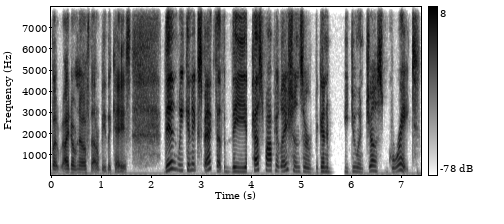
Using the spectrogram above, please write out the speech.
but I don't know if that'll be the case. Then we can expect that the pest populations are going to be doing just great.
